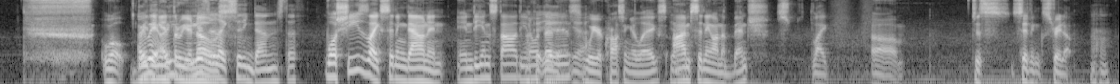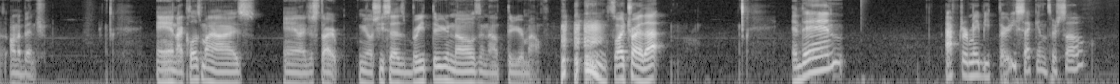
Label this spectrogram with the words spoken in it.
Well, breathing wait, are in you, through your you guys nose. are like sitting down and stuff. well, she's like sitting down in Indian style. Do you know Okay, what that yeah, is? yeah. Where you're crossing your legs. Yeah. I'm sitting on a bench, like, um, just sitting straight up Uh-huh. on a bench. And I close my eyes and I just start, you know, she says, breathe through your nose and out through your mouth. so I try that. And then after maybe 30 seconds or so,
